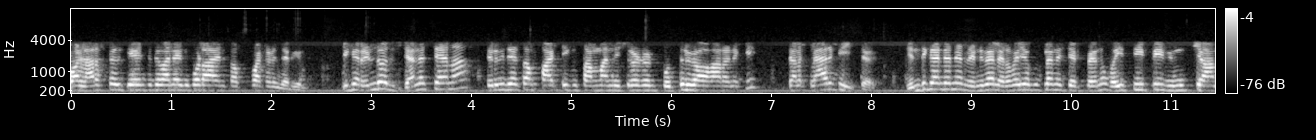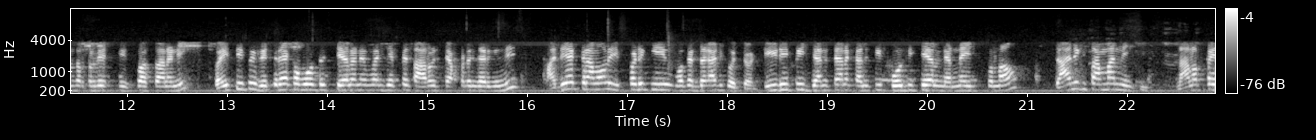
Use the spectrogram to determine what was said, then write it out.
వాళ్ళు అరెస్టులు చేయించడం అనేది కూడా ఆయన తప్పు పట్టడం జరిగింది. ఇక రెండోది జనసేన తెలుగుదేశం పార్టీకి సంబంధించినటువంటి పొత్తుల వ్యవహారానికి చాలా క్లారిటీ ఇచ్చారు. ఎందుకంటే నేను రెండు వేల ఇరవై ఒకటిలోనే చెప్పాను వైసీపీ విముక్తి ఆంధ్రప్రదేశ్ తీసుకొస్తానని వైసీపీ వ్యతిరేక ఓటు చేయాలనివ్వని చెప్పేసి ఆ రోజు చెప్పడం జరిగింది. అదే క్రమంలో ఇప్పటికీ ఒక దానికి వచ్చాం. టీడీపీ జనసేన కలిసి పోటీ చేయాలని నిర్ణయించుకున్నాం. దానికి సంబంధించి నలభై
